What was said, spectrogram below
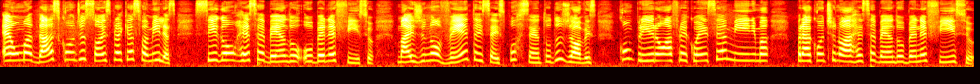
é uma das condições para que as famílias sigam recebendo o benefício. Mais de 96% dos jovens cumpriram a frequência mínima para continuar recebendo o benefício.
